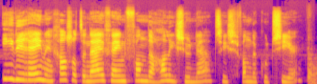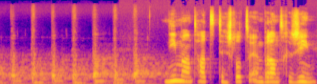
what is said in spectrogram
iedereen in Gasselt en Nijveen van de hallucinaties van de koetsier. Niemand had tenslotte een brand gezien.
